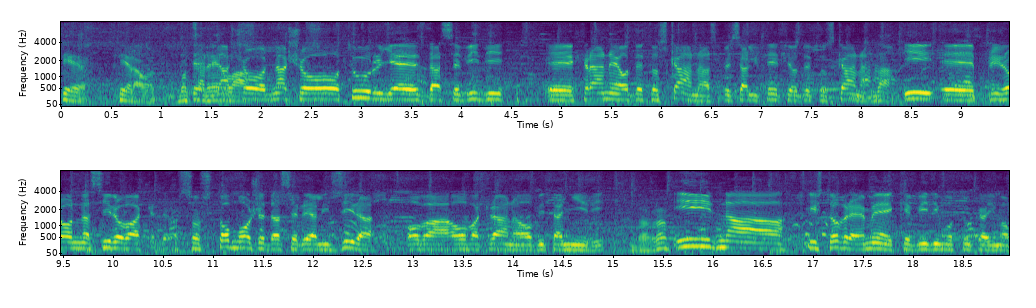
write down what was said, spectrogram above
тие тие работи. Моцарела. Нашо, нашо тур je da se vidi e, hrane od Toskana, specialitete od Toskana da. i e, prirodna sirova, što može da se realizira ova, ova hrana, ovi tanjiri. Dobro. I na isto vreme, ke vidimo, tuka ima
